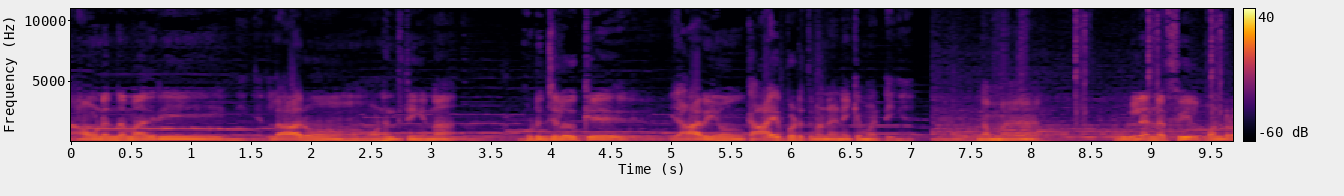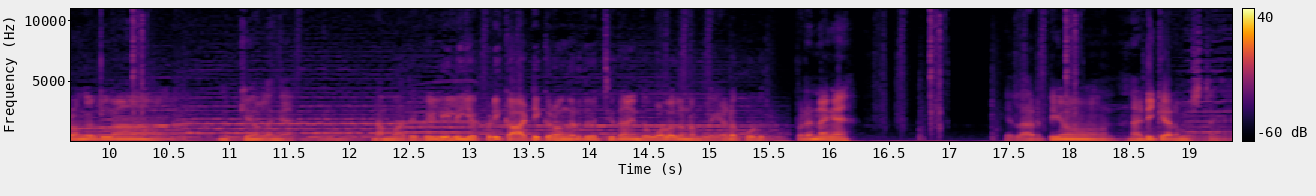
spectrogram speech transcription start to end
நான் உணர்ந்த மாதிரி நீங்கள் எல்லாரும் உணர்ந்துட்டீங்கன்னா முடிஞ்ச அளவுக்கு யாரையும் காயப்படுத்தணும்னு நினைக்க மாட்டீங்க. நம்ம உள்ள என்ன ஃபீல் பண்றோங்கிறதுலாம் முக்கியம் இல்லைங்க. நம்ம அதை வெளியில எப்படி காட்டிக்கிறோங்கிறத வச்சு தான் இந்த உலகம் நம்மளை எடை போடுது. அப்புறம் என்னங்க? எல்லார்ட்டையும் நடிக்க ஆரம்பிச்சிட்டேங்க.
